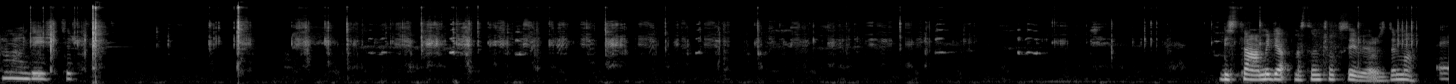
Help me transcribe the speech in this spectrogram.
Hemen değiştir. Biz tamir yapmasını çok seviyoruz değil mi? Evet.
